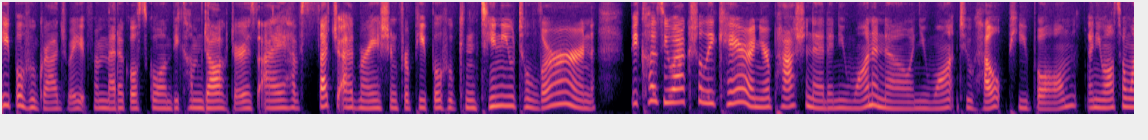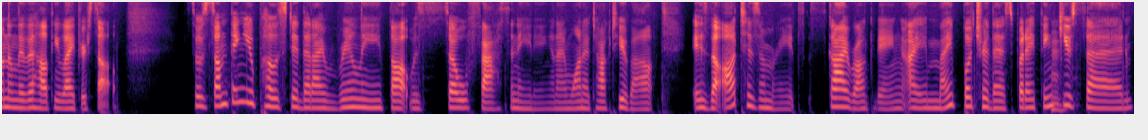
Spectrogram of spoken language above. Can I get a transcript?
people who graduate from medical school and become doctors, I have such admiration for people who continue to learn because you actually care and you're passionate and you want to know and you want to help people and you also want to live a healthy life yourself. So, something you posted that I really thought was so fascinating and I want to talk to you about is the autism rates skyrocketing. I might butcher this, but I think Hmm. you said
